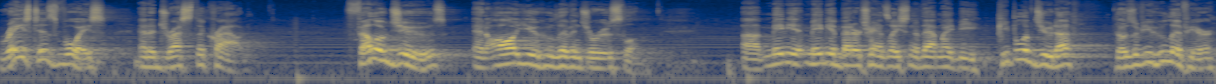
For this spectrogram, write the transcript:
raised his voice, and addressed the crowd Fellow Jews, and all you who live in Jerusalem. Uh, maybe, maybe a better translation of that might be people of Judah, those of you who live here,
